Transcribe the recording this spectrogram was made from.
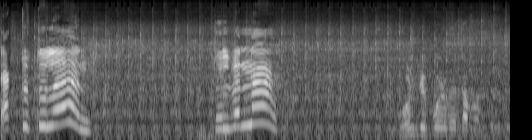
একটু তুলেন। তুলবেন না? ঘন্টি পড়বে তারপর তুলবে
